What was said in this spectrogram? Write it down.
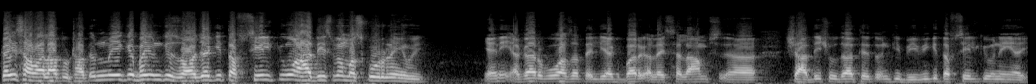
کئی سوالات اٹھاتے ہیں۔ ان میں یہ کہ بھائی ان کی زوجہ کی تفصیل کیوں احادیث میں مذکور نہیں ہوئی؟ یعنی اگر وہ حضرت علی اکبر علیہ السلام شادی شدہ تھے تو ان کی بیوی کی تفصیل کیوں نہیں آئی؟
